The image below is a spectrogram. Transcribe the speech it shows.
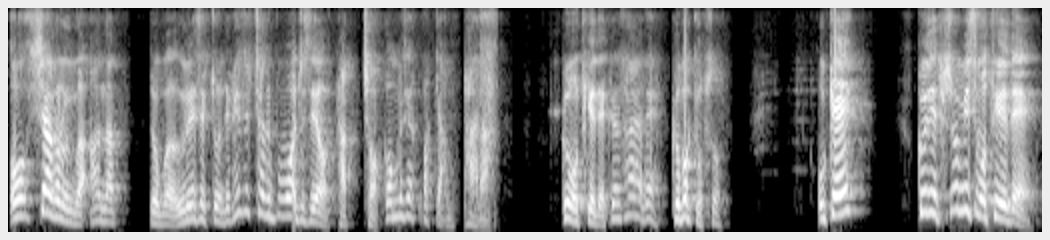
어, 시야 그러는 거야. 아, 나, 저 뭐야, 은혜색 좋은데 회색 차좀 뽑아주세요. 닥쳐. 검은색밖에 안 팔아. 그럼 어떻게 돼? 그냥 사야 돼. 그거밖에 없어. 오케이? 근데 좀 있으면 어떻게 돼?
